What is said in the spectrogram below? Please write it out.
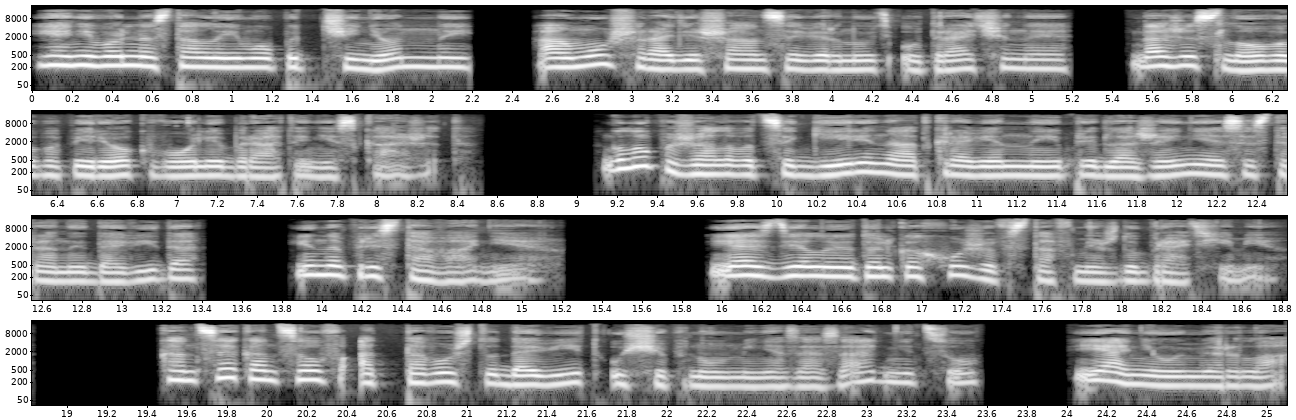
Я невольно стала ему подчиненной, а муж ради шанса вернуть утраченное даже слова поперек воли брата не скажет. Глупо жаловаться Гере на откровенные предложения со стороны Давида и на приставание. Я сделаю только хуже, встав между братьями. В конце концов, от того, что Давид ущипнул меня за задницу, я не умерла.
